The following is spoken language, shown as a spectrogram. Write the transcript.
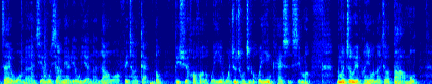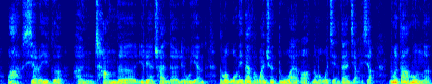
在我们节目下面留言呢，让我非常感动，必须好好的回应。我就从这个回应开始，行吗？那么这位朋友呢，叫大梦，哇，写了一个。很长的一连串的留言，那么我没办法完全读完啊。那么我简单讲一下。那么大梦呢，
